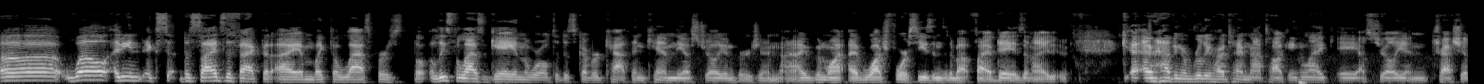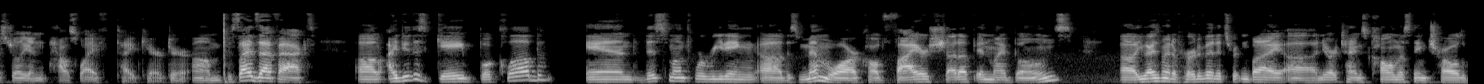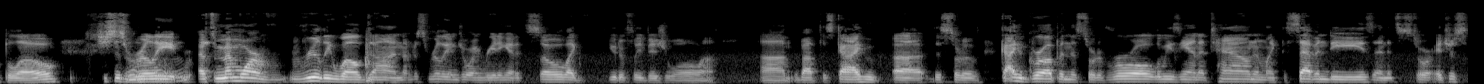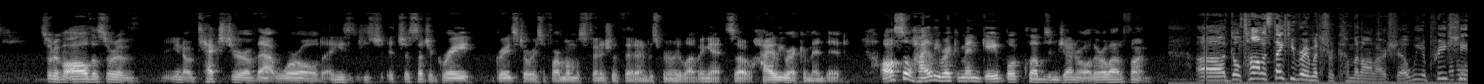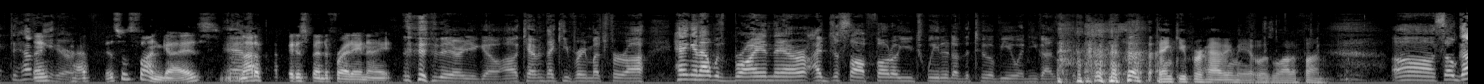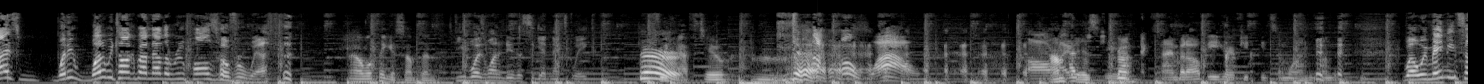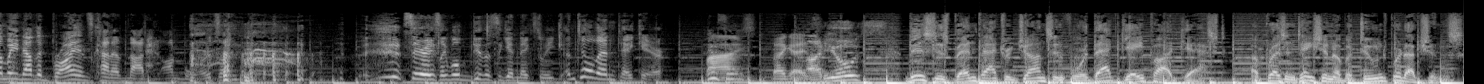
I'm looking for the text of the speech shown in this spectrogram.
Uh, well, I mean, ex- besides the fact that I am like the last person, at least the last gay in the world to discover Kath and Kim, the Australian version. I've been wa- I've watched four seasons in about five days, and I I'm having a really hard time not talking like a Australian trashy Australian housewife type character. Um, besides that fact, um, I do this gay book club, and this month we're reading uh, this memoir called "Fire Shut Up in My Bones." Uh, you guys might have heard of it. It's written by uh, a New York Times columnist named Charles Blow. It's just this really, it's a memoir really well done. I'm just really enjoying reading it. It's so like beautifully visual uh, um, about this guy who, uh, this sort of guy who grew up in this sort of rural Louisiana town in like the 70s, and it's a story. It's just sort of all the sort of you know texture of that world, and he's, he's it's just such a great, great story so far. I'm almost finished with it. I'm just really loving it. So highly recommended. Also, highly recommend gay book clubs in general. They're a lot of fun. Uh, Dil Thomas, thank you very much for coming on our show. We appreciate having Thank you here. for having- This was fun, guys. Yeah. Not a bad way to spend a Friday night. there you go. Uh, Kevin, thank you very much for uh, hanging out with Brian there. I just saw a photo you tweeted of the two of you, and you guys thank you for having me it was a lot of fun Uh, so, guys, what do, what do we talk about now that RuPaul's over with? Oh, we'll think of something. do you boys want to do this again next week? Sure. We have to. oh, wow. All i'm right. busy Drunk next time, but I'll be here if you need someone. on the- Well, we may need somebody now that Brian's kind of not on board. So. Seriously, we'll do this again next week. Until then, take care. Bye. Bye, guys. Adios. This is Ben Patrick Johnson for That Gay Podcast, a presentation of Attuned Productions.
